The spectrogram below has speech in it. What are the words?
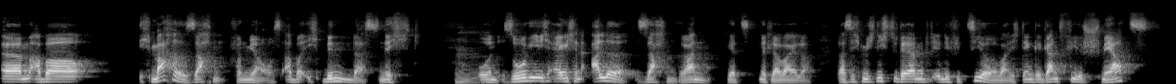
Ähm, aber ich mache Sachen von mir aus, aber ich bin das nicht. Mhm. Und so gehe ich eigentlich an alle Sachen ran, jetzt mittlerweile, dass ich mich nicht zu damit identifiziere, weil ich denke, ganz viel Schmerz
